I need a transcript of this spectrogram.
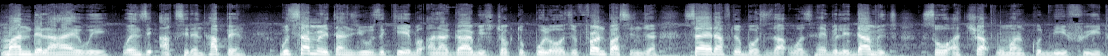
Mandela Highway when the accident happened. Good Samaritans used the cable and a garbage truck to pull out the front passenger side of the bus that was heavily damaged so a trapped woman could be freed.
